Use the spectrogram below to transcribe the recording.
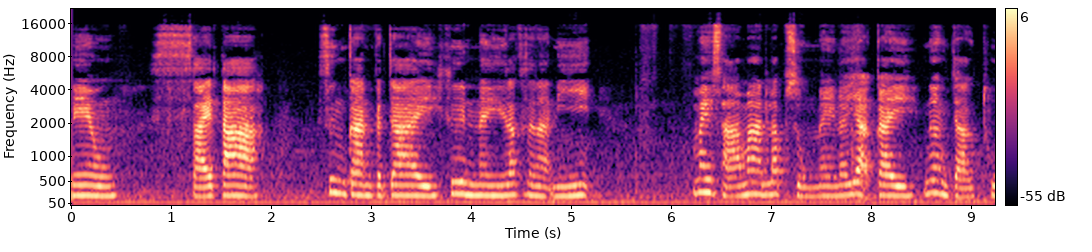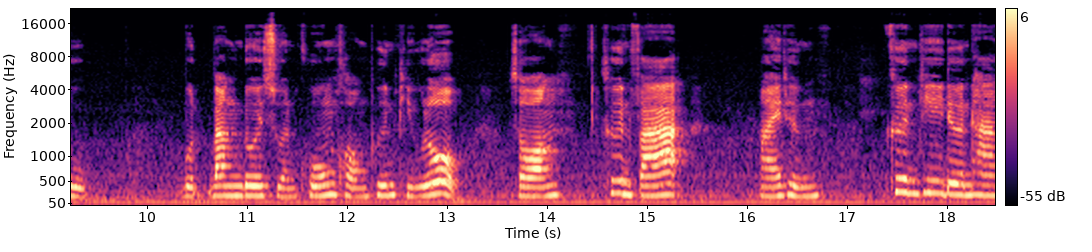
แนวสายตา ซึ่งการกระจายขึ้นในลักษณะนี้ ไม่สามารถรับส่งในระยะไกลเนื่องจากถูกบดบังโดยส่วนโค้งของพื้นผิวโลก 2. คลื่นฟ้า หมายถึงคลื่นที่เดินทาง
